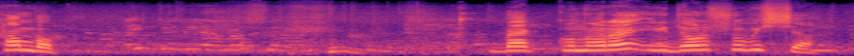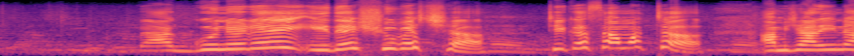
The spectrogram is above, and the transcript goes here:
সম্ভব। ব্যাগ কোনারে ঈদের শুভেচ্ছা। ব্যাগুইনের ঈদের শুভেচ্ছা? ঠিক আছে আমারটা? আমি জানি না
